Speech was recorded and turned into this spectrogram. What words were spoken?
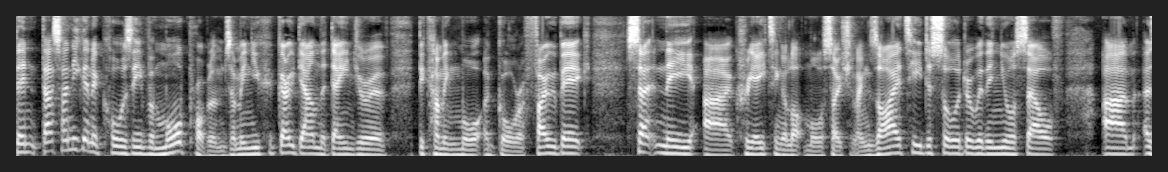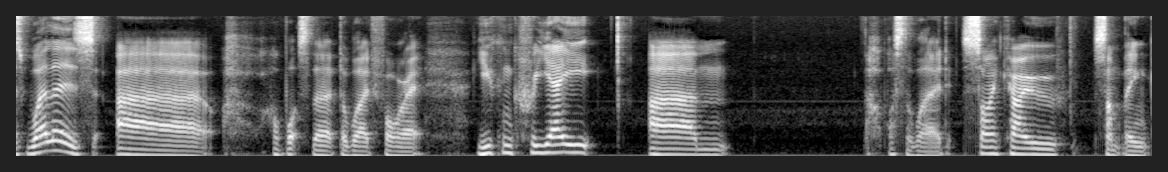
then that's only going to cause even more problems. I mean, you could go down the danger of becoming more agoraphobic, certainly uh, creating a lot more social anxiety disorder within yourself, um, as well as uh, what's the, the word for it? You can create. Um, oh, what's the word? Psycho something.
